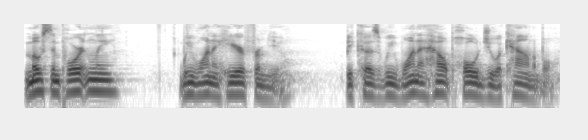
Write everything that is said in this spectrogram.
Most importantly, we want to hear from you because we want to help hold you accountable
